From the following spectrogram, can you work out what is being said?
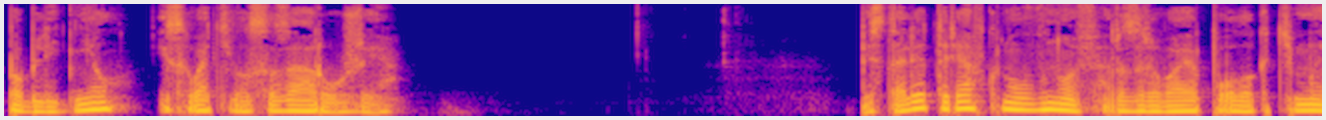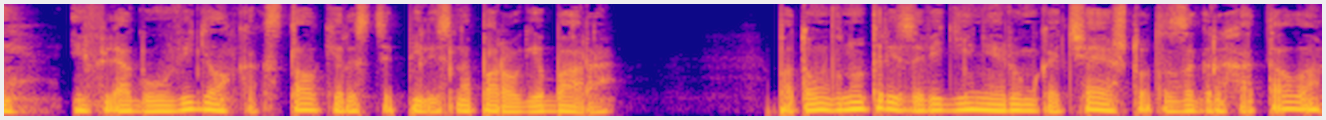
побледнел и схватился за оружие. Пистолет рявкнул вновь, разрывая полок тьмы, и Фляга увидел, как сталкеры сцепились на пороге бара. Потом внутри заведения рюмка чая что-то загрохотало,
